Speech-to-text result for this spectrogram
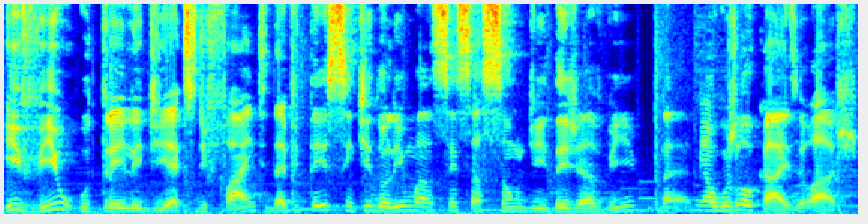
e viu o trailer de X-Defiant, deve ter sentido ali uma sensação de déjà vu né, em alguns locais, eu acho.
